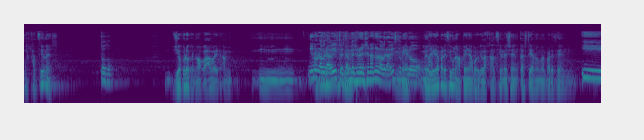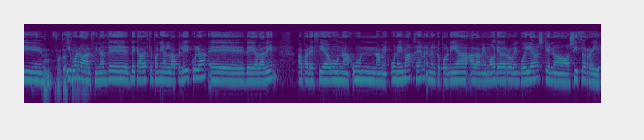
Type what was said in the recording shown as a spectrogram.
Las canciones. Todo. Yo creo que no. Va a ver. a mí- Yo no lo habrá visto, esta me- versión original no la habrá visto, me, pero. me hubiera parecido una pena porque las canciones en castellano me parecen. Y, Bru- fantástica, y bueno, ¿no? al final de, de cada vez que ponían la película eh, de Aladdin, aparecía una, una, una imagen en el que ponía a la memoria de Robin Williams que nos hizo reír.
